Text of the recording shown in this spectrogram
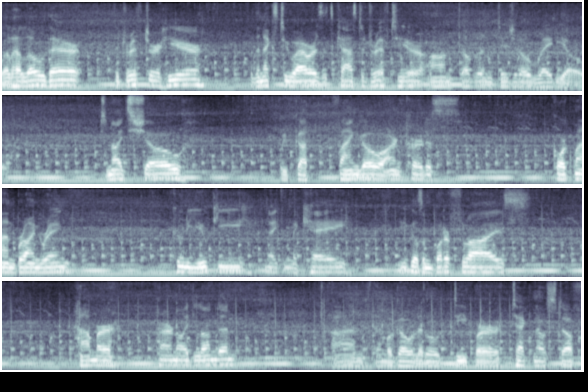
Well, hello there. The Drifter here. For the next two hours, it's Cast Adrift here on Dublin Digital Radio. Tonight's show, we've got Fango, Iron Curtis, Corkman, Brian Ring, Kuniyuki, Nathan Micay, Eagles and Butterflies, Hammer, Paranoid London and then we'll go a little deeper techno stuff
